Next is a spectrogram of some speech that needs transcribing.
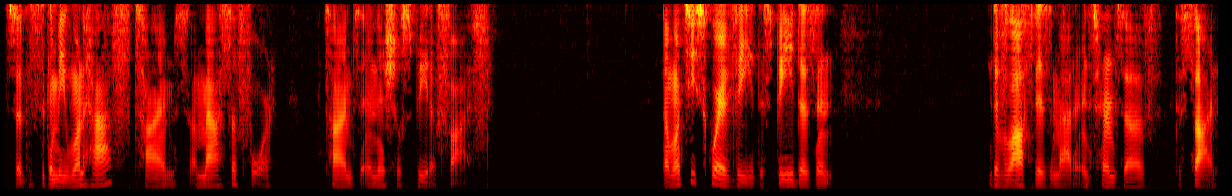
So this is going to be 1 half times a mass of 4 times an initial speed of 5. Now once you square v, the speed doesn't, the velocity doesn't matter in terms of the sign.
